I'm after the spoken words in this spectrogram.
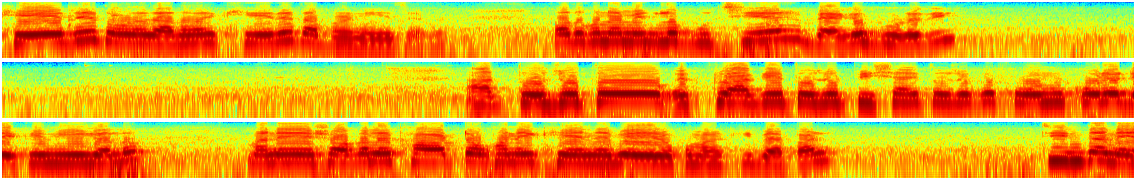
খেয়ে দে, তোমাদের দাদাভাই খেয়ে দে, তারপরে নিয়ে যাবে। ততক্ষণ আমি এগুলো গুছিয়ে ব্যাগে ভরে দিই। আর তোজো তো একটু আগে, তোজোর পিসাই তোজোকে ফোন করে ডেকে নিয়ে গেল। মানে সকালের খাবারটা ওখানেই খেয়ে নেবে, এরকম আর কি ব্যাপার। চিন্তা নেই,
